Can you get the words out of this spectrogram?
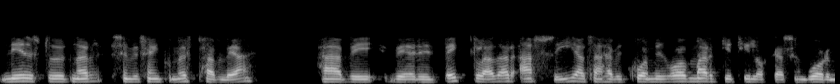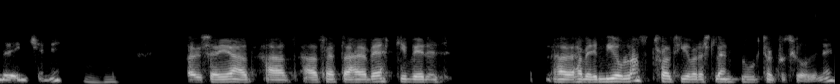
niðurstöðunar sem við fengum upphaflega hafi verið bygglaðar af því að það hafi komið of margi til okkar sem voru með einnkynni mm -hmm. það er að segja að, að, að þetta hafi ekki verið það hafi verið mjög langt frá því að vera slemdu úr takkusjóðinni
